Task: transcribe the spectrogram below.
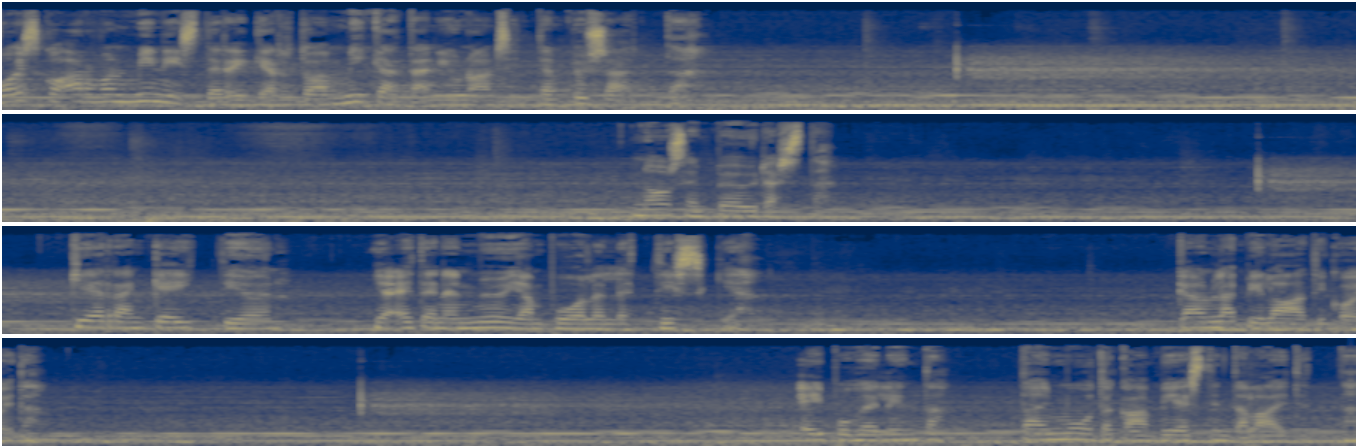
voisiko arvon ministeri kertoa, mikä tämän junan sitten pysäyttää? Nousen pöydästä. Kierrän keittiöön ja etenen myyjän puolelle tiskiä. Käyn läpi laatikoita. Ei puhelinta tai muutakaan viestintälaitetta.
